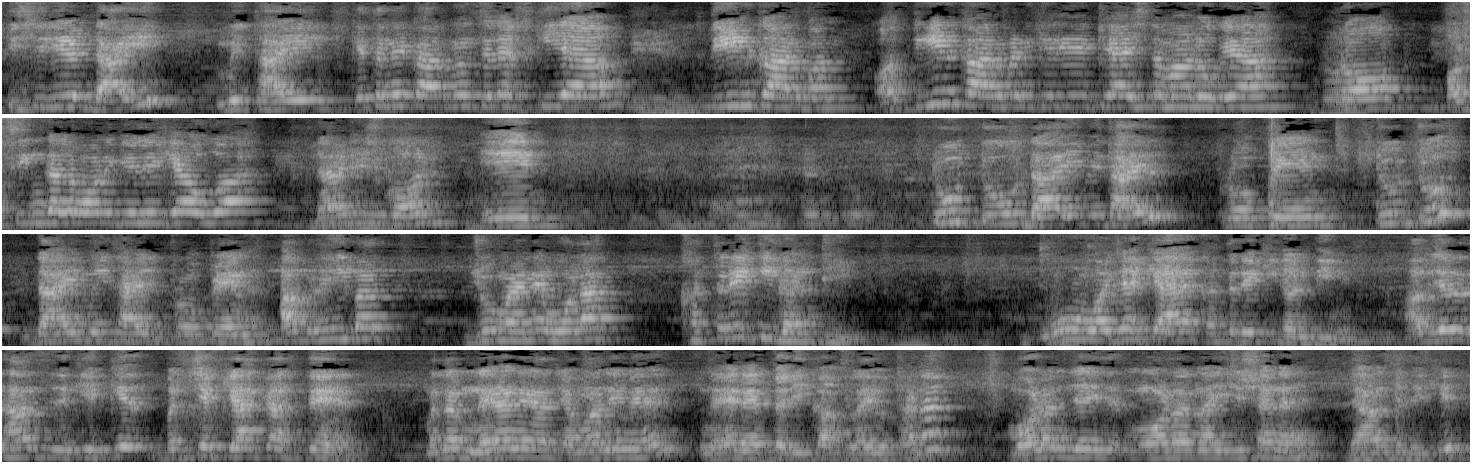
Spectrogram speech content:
इसलिए डाई मिथाइल। कितने कार्बन सिलेक्ट किया? आप तीन कार्बन और तीन कार्बन के लिए क्या इस्तेमाल हो गया? प्रॉप और सिंगल बॉन्ड के लिए क्या हुआ? That is called N two two dimethyl propane two two dimethyl propane अब रही बात जो मैंने बोला, खतरे की घंटी। वो वजह क्या है खतरे की घंटी में? अब जरा ध्यान से देखिए बच्चे क्या करते हैं। मतलब नया नया जमाने में नया नया तरीका अप्लाई होता है ना? मॉडर्न मॉडर्नाइजेशन है। ध्यान से देखिए,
